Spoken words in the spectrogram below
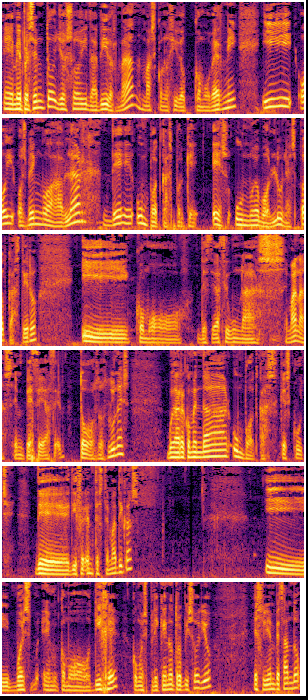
Eh, me presento, yo soy David Hernán, más conocido como Bernie, y hoy os vengo a hablar de un podcast, porque es un nuevo lunes podcastero, y como desde hace unas semanas empecé a hacer todos los lunes, voy a recomendar un podcast que escuche de diferentes temáticas. Y pues em, como dije, como expliqué en otro episodio, estoy empezando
